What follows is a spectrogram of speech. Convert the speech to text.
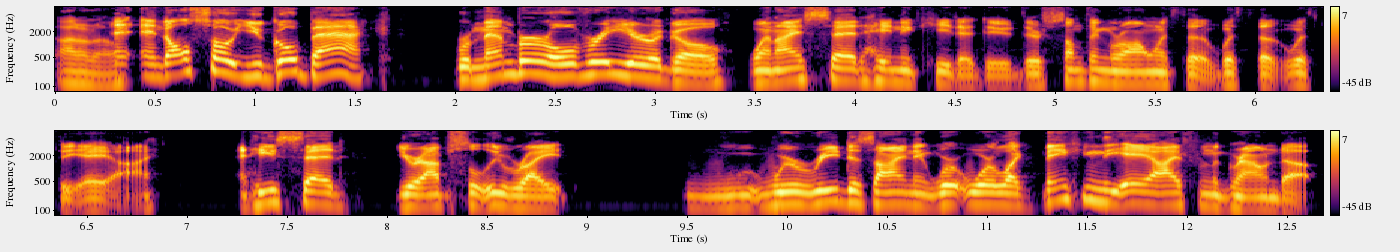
i don't know. And, and also you go back remember over a year ago when i said hey nikita dude there's something wrong with the with the with the ai and he said you're absolutely right. We're redesigning we're, we're like making the ai from the ground up.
